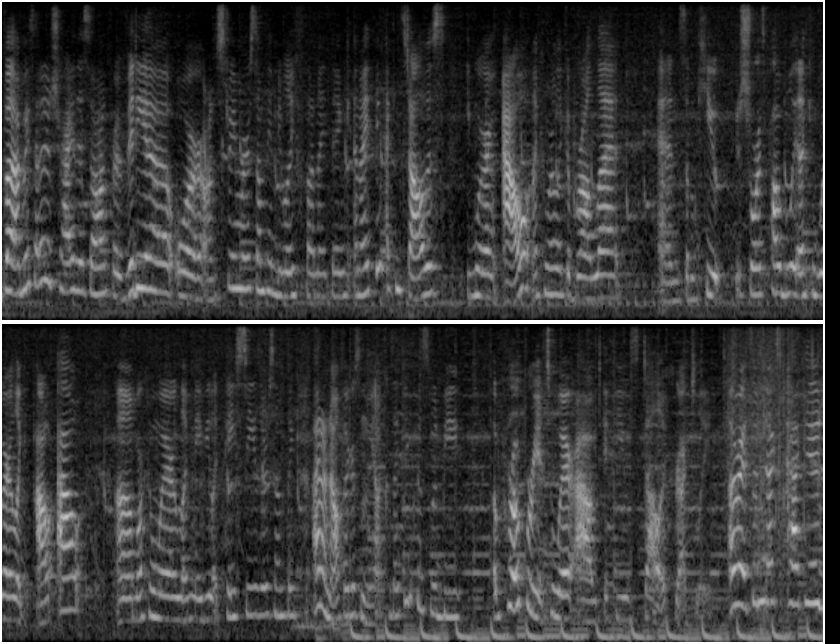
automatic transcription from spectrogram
but I'm excited to try this on for a video or on a stream or something. It'd be really fun, I think. And I think I can style this even wearing out. I can wear like a bralette and some cute shorts probably and I can wear like out out um, or can wear like maybe like pasties or something. I don't know, I'll figure something out because I think this would be appropriate to wear out if you style it correctly. Alright, so next package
